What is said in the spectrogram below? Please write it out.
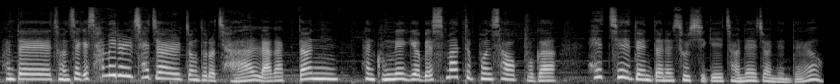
한때 전 세계 3위를 차지할 정도로 잘 나갔던 한 국내 기업의 스마트폰 사업부가 해체된다는 소식이 전해졌는데요.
